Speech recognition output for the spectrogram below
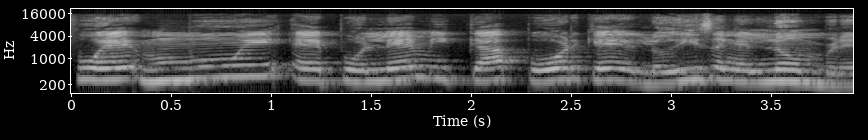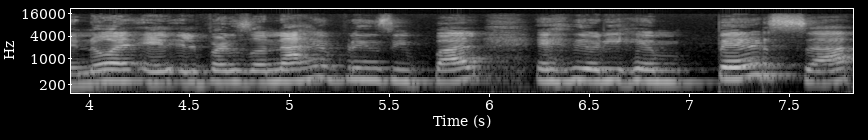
fue muy eh, polémica porque lo dice en el nombre, ¿no? El, personaje principal es de origen persa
